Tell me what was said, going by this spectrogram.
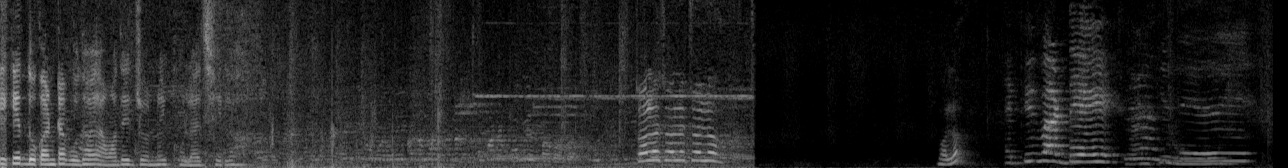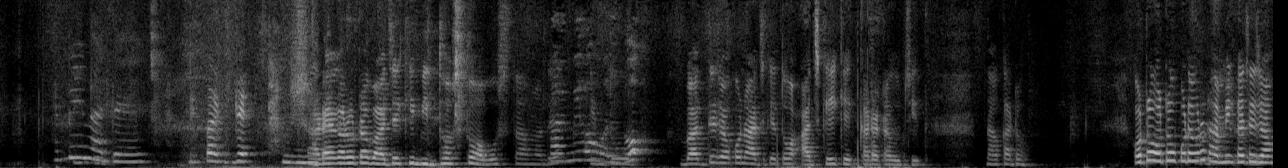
কেকের দোকানটা বোধহয় আমাদের জন্যই খোলা ছিল। চলো চলো চলো। বলো। হ্যাপি বার্থডে হ্যাপি বার্থডে সাড়ে এগারোটা বাজে কি বিধ্বস্ত অবস্থা আমাদের। কিন্তু। বার্থডে যখন আজকে তো আজকেই কেক কাটাটা উচিত। নাও কাটো। ওটো ওটো করে ওটো ঠাম্মির কাছে যাও।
